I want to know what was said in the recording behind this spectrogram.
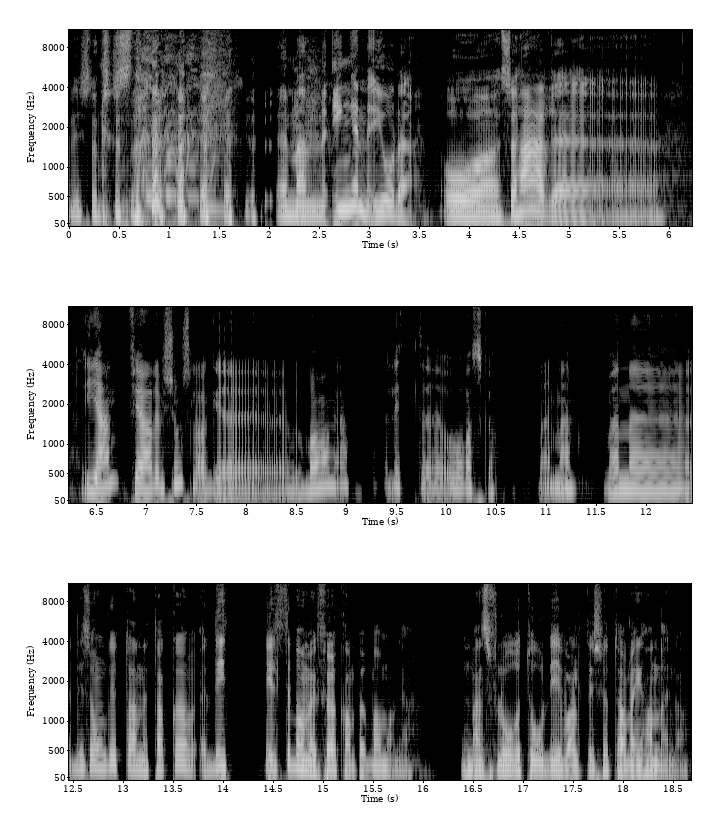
hvis dere Men ingen gjorde det. Og så her eh, Igjen, fjerdedivisjonslaget eh, var mange. Litt uh, overraska. Men, men. Men uh, disse ungguttene takker De hilste på meg før kampen, var. Mm. Mens Florø 2 de valgte ikke å ta meg i hånden engang.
